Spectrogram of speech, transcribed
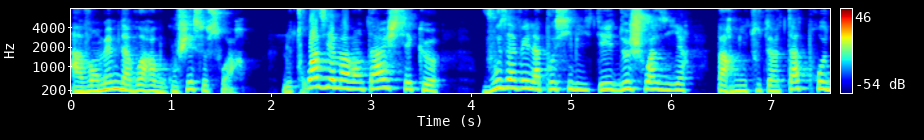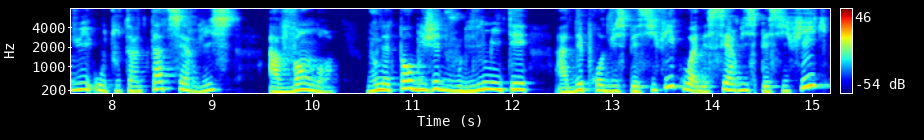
avant même d'avoir à vous coucher ce soir. Le troisième avantage, c'est que vous avez la possibilité de choisir parmi tout un tas de produits ou tout un tas de services à vendre. Vous n'êtes pas obligé de vous limiter à des produits spécifiques ou à des services spécifiques.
